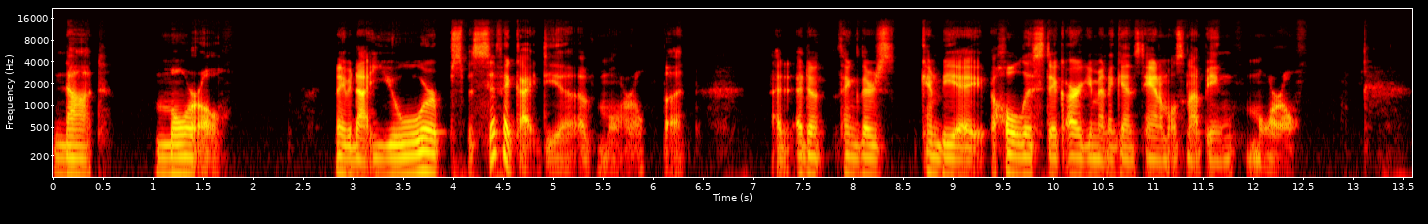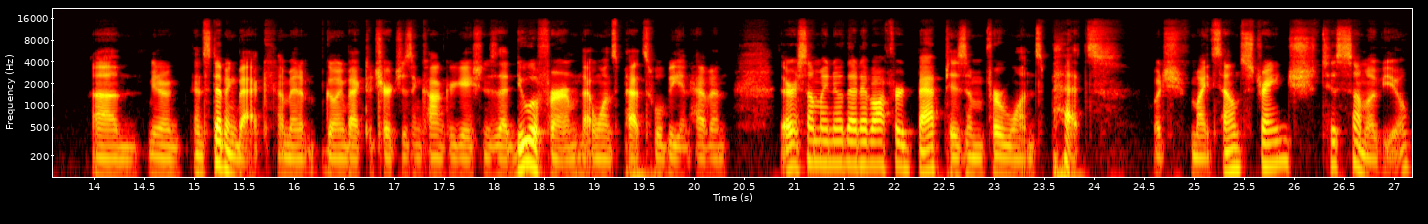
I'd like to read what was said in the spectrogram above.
not moral. Maybe not your specific idea of moral, but I, I don't think there's can be a, a holistic argument against animals not being moral. Um, you know, and stepping back, I mean, going back to churches and congregations that do affirm that one's pets will be in heaven, there are some I know that have offered baptism for one's pets, which might sound strange to some of you.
